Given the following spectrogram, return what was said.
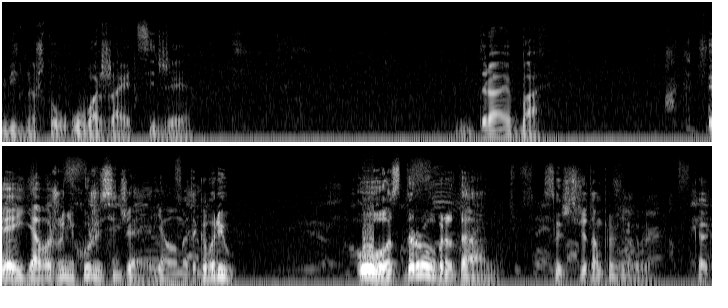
Видно, что уважает Сиджея. Драйва. Эй, я вожу не хуже Сиджея, я вам это говорю. О, здорово, братан. Слышь, что там про меня говорят? Как?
